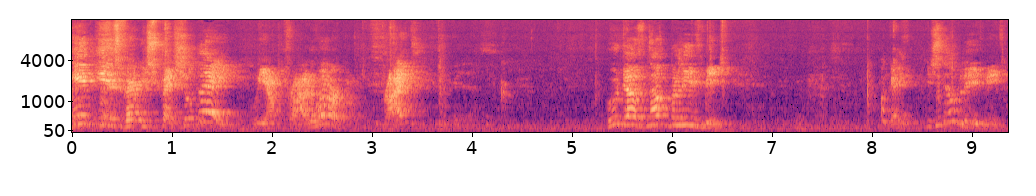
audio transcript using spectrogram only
It is very special day. We are proud of Oracle, right? Who does not believe me? Okay, you still believe me.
